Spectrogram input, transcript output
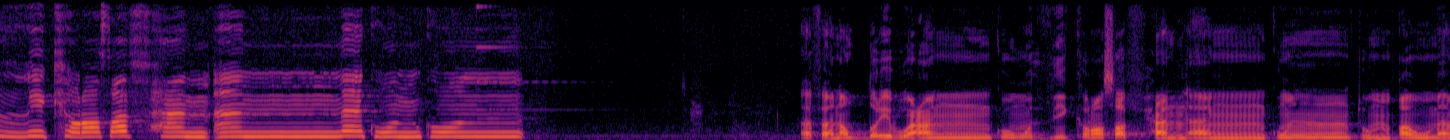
الذكر صفحا. أفنضرب عنكم الذكر صفحا أن كنتم قوما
